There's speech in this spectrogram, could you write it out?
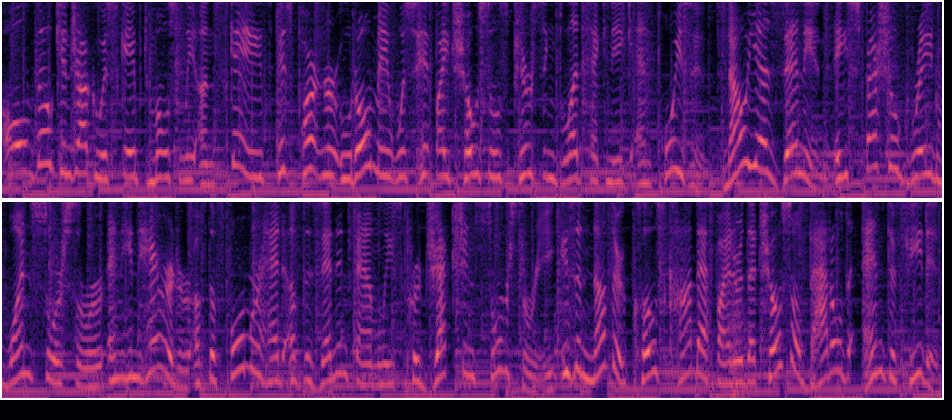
Although Kenjaku escaped mostly unscathed, his partner Uraume was hit by Choso's piercing blood technique and poisoned. Naoya Zenin, a special grade 1 sorcerer and inheritor of the former head of the Zenin family's projection sorcery, is another close combat fighter that Choso battled and defeated.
